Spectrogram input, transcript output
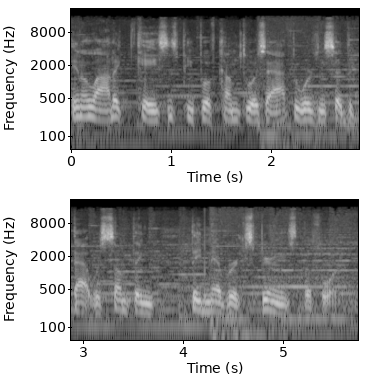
In a lot of cases, people have come to us afterwards and said that that was something they never experienced before.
